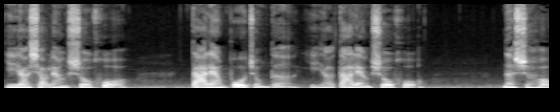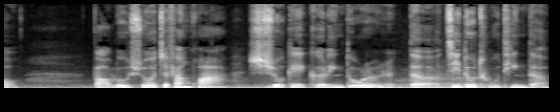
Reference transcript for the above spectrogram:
也要小量收获，大量播种的也要大量收获。那时候，保禄说这番话是说给格林多人的基督徒听的，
